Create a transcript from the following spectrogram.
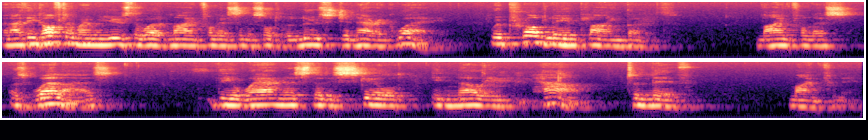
And I think often when we use the word mindfulness in a sort of a loose, generic way, we're probably implying both mindfulness as well as the awareness that is skilled in knowing how to live mindfully.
